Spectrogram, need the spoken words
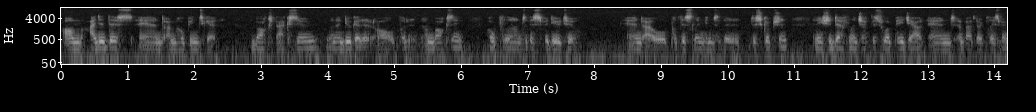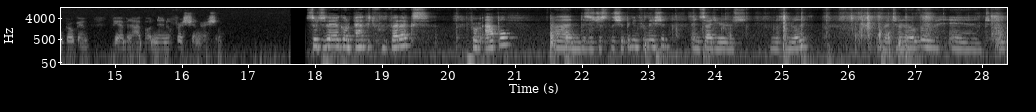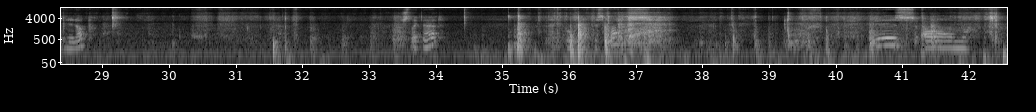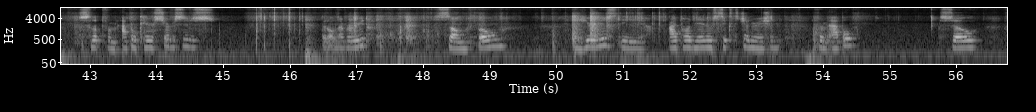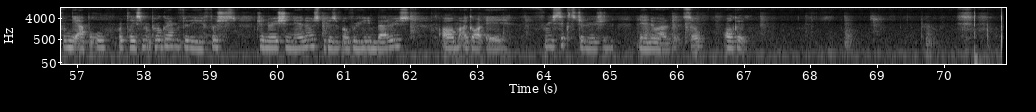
Um, I did this, and I'm hoping to get the box back soon. When I do get it, I'll put an unboxing, hopefully onto this video too. And I will put this link into the description, and you should definitely check this webpage out and about the replacement program if you have an iPod Nano first generation. So today I got a package from FedEx from Apple, and this is just the shipping information. Inside here is nothing really. I'm going to turn it over and open it up. Like that. And open up this box. It is um slip from Apple Care Services that I'll never read. Some foam. And here it is, the iPod Nano 6th generation from Apple. So, from the Apple replacement program for the first generation Nanos because of overheating batteries, um, I got a free 6th generation Nano out of it. So, all good.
